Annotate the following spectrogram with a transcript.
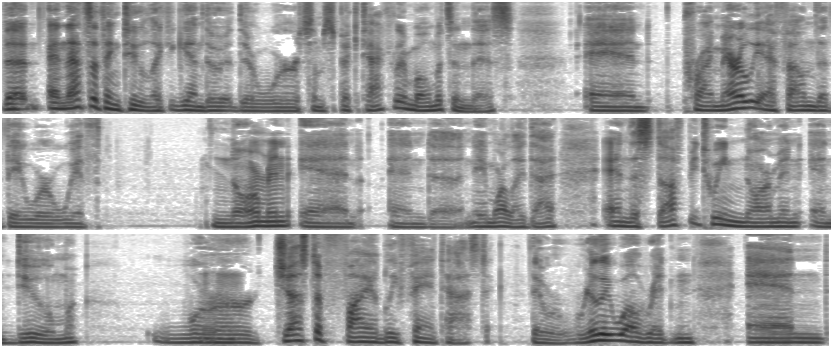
The and that's the thing too. Like again, there there were some spectacular moments in this, and primarily I found that they were with Norman and and uh, Namor like that, and the stuff between Norman and Doom were mm-hmm. justifiably fantastic. They were really well written, and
